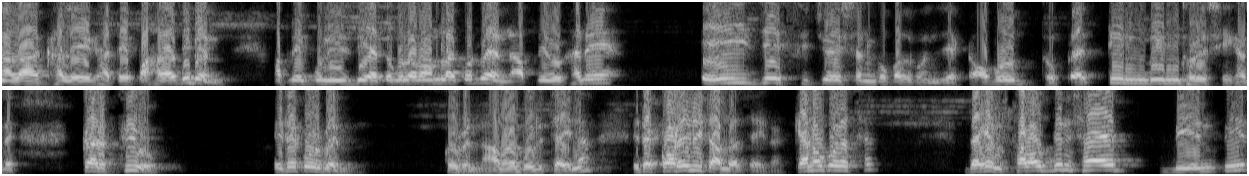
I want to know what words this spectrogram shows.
নালা, খালে, ঘাটে পাহারা দিবেন। আপনি পুলিশ দিয়ে এতগুলো মামলা করবেন, আপনি ওখানে এই যে সিচুয়েশন গোপালগঞ্জে একটা অবরুদ্ধ, প্রায় তিন দিন ধরে সেখানে কারফিউ, এটা করবেন? করবেন না, আমরা বলি চাই না। এটা করেন, এটা আমরা চাই না। কেন করেছে? দেখেন, সালাউদ্দিন সাহেব বিএনপির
